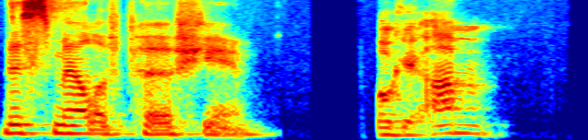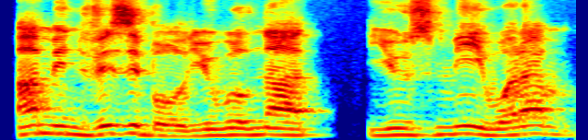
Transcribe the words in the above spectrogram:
the smell of perfume okay i'm i'm invisible you will not use me what i'm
